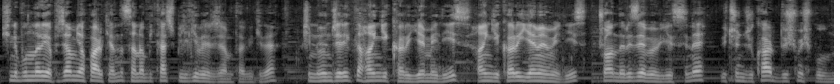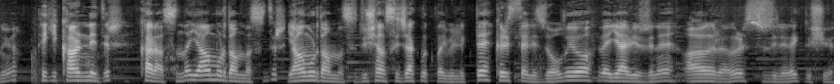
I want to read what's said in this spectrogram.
Şimdi bunları yapacağım. Yaparken de sana birkaç bilgi vereceğim tabii ki de. Şimdi öncelikle hangi karı yemeliyiz, hangi karı yememeliyiz? Şu anda Rize bölgesine 3. kar düşmüş bulunuyor. Peki kar nedir? Kar aslında yağmur damlasıdır. Yağmur damlası düşen sıcaklıkla birlikte kristalize oluyor ve yeryüzüne ağır ağır süzülerek düşüyor.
